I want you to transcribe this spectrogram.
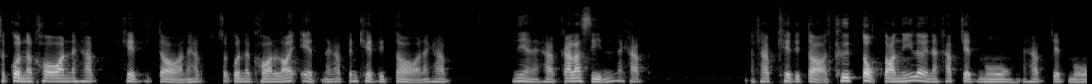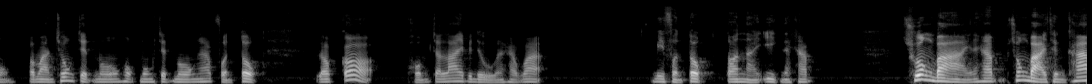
สกลนครนะครับ เขตติดต่อนะครับ สกลนครร้อยเอ็ดนะครับ เป็นเขตติดต่อนะครับ เนี่ยนะครับ กาลสินนะครับนะครับเขตติดต่อคือตกตอนนี้เลยนะครับ7จ็ดโมงนะครับเจ็ดโมงประมาณช่วง7จ็ดโมงหกโมงเจ็ดโมงนะครับฝนตก แล้วก็ ผมจะไล่ไปดูนะครับว่า มีฝนตกตอนไหนอีกนะครับ ช่วงบ่ายนะครับ ช่วงบ่ายถึงค่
